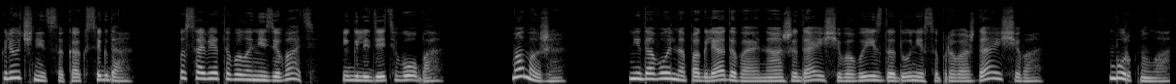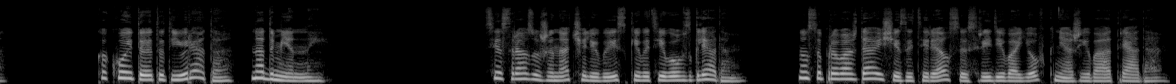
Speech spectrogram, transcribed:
Ключница, как всегда, посоветовала не зевать и глядеть в оба. Мама же, недовольно поглядывая на ожидающего выезда Дуни сопровождающего, буркнула. «Какой-то этот Юрята надменный». Все сразу же начали выискивать его взглядом, но сопровождающий затерялся среди воев княжьего отряда.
